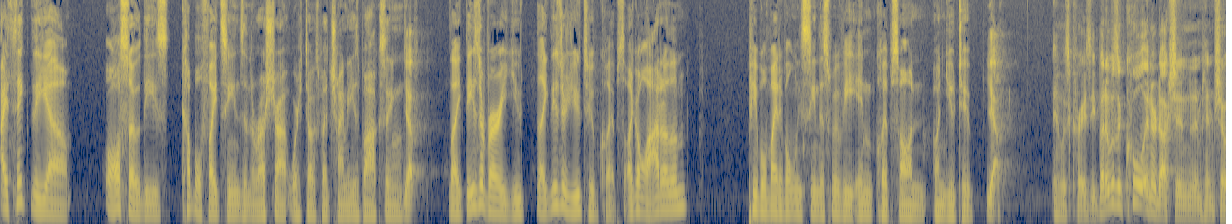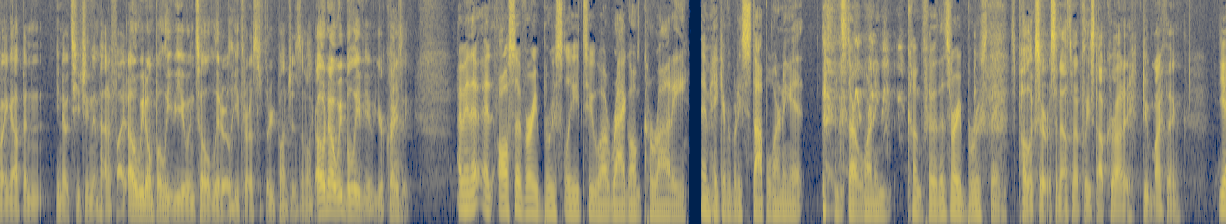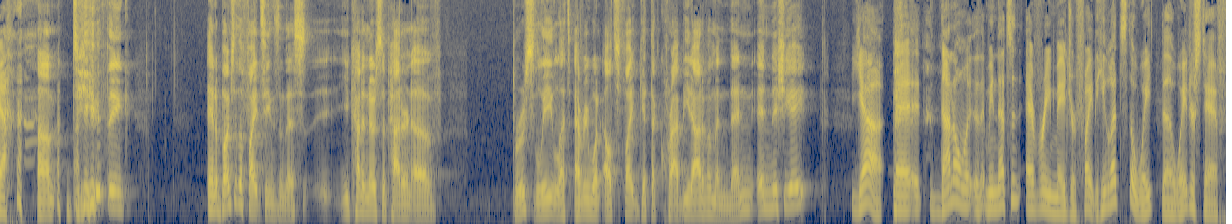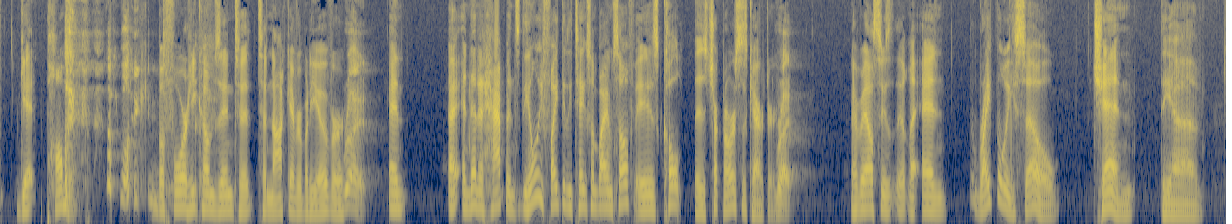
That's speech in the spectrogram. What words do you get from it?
I think the uh, also these couple fight scenes in the restaurant where he talks about Chinese boxing. Yep. Like these are very you like these are YouTube clips. Like a lot of them, people might have only seen this movie in clips on on YouTube. Yeah. It was crazy, but it was a cool introduction and him showing up and you know teaching them how to fight. Oh, we don't believe you until literally he throws three punches. And I'm like, oh no, we believe you. You're crazy. I mean, it, it also very Bruce Lee to uh, rag on karate and make everybody stop learning it and start learning kung fu. That's a very Bruce thing. It's public service announcement. Please stop karate. Do my thing. Yeah. Um, do you think, in a bunch of the fight scenes in this, you kind of notice a pattern of Bruce Lee lets everyone else fight, get the crap beat out of him, and then initiate? Yeah, uh, it, not only. I mean, that's in every major fight. He lets the wait the waiter staff get pummeled like, before he comes in to to knock everybody over. right. And uh, and then it happens. The only fight that he takes on by himself is Colt, is Chuck Norris's character. Right. Everybody else is, and rightfully so. Chen, the uh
